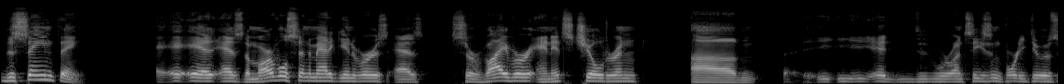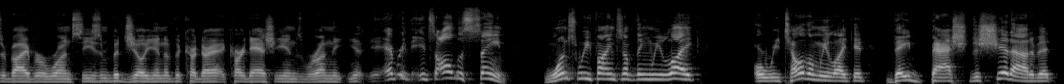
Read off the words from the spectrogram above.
the same thing as the Marvel Cinematic Universe, as Survivor and its children. Um, it, we're on season 42 of Survivor. We're on season bajillion of the Kardashians. We're on the everything. It's all the same. Once we find something we like, or we tell them we like it, they bash the shit out of it,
